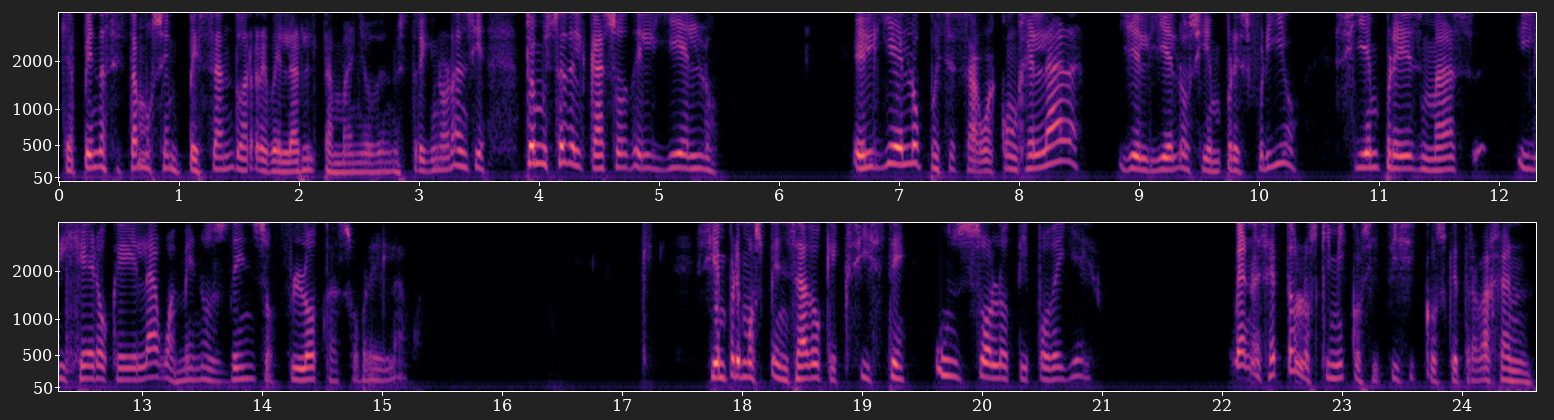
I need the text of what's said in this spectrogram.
que apenas estamos empezando a revelar el tamaño de nuestra ignorancia. Tome usted el caso del hielo. El hielo pues es agua congelada y el hielo siempre es frío, siempre es más ligero que el agua, menos denso, flota sobre el agua. Siempre hemos pensado que existe un solo tipo de hielo. Bueno, excepto los químicos y físicos que trabajan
